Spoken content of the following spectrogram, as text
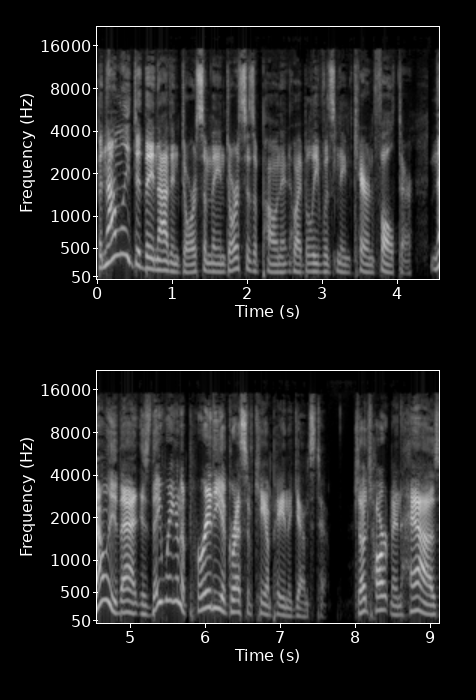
but not only did they not endorse him, they endorsed his opponent, who I believe was named Karen Falter. Not only that, is they ran a pretty aggressive campaign against him. Judge Hartman has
